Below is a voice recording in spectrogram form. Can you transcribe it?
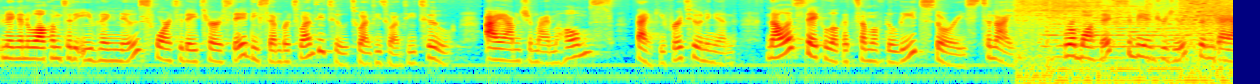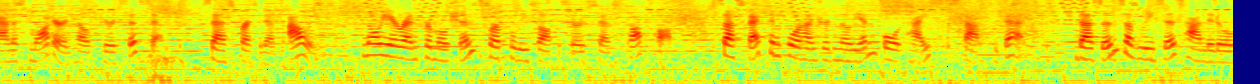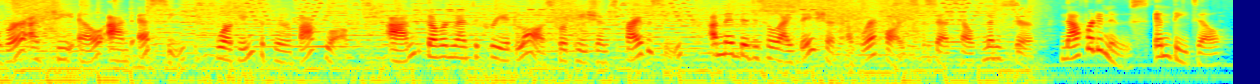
evening and welcome to the evening news for today, Thursday, December 22, 2022. I am Jemima Holmes. Thank you for tuning in. Now let's take a look at some of the lead stories tonight. Robotics to be introduced in Guyana's modern healthcare system, says President Ali. No year-end promotions for police officers, says Top Cop. Suspect in 400 million gold heist stabbed to death. Dozens of leases handed over at GL and SC working to clear backlog and government to create laws for patients' privacy amid digitalization of records, says Health Minister. Now for the news in detail.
